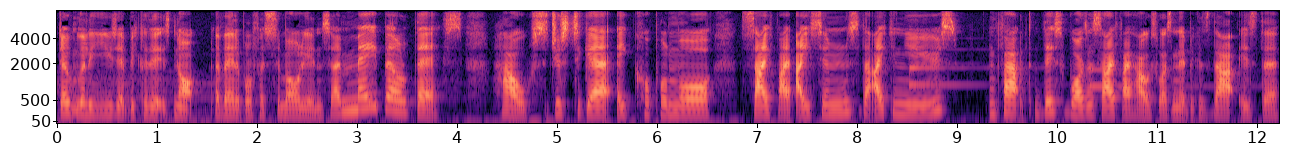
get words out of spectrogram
don't really use it because it's not available for simoleon. So I may build this house just to get a couple more sci-fi items that I can use. In fact, this was a sci-fi house, wasn't it? Because that is the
